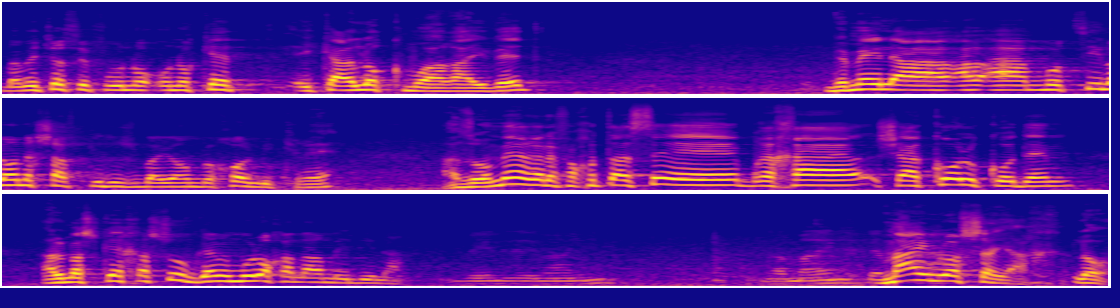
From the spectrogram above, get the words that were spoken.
בבית יוסף הוא, הוא נוקט עיקר לא כמו הרייבד, במילא המוציא לא נחשב קידוש ביום בכל מקרה, אז הוא אומר לפחות תעשה ברכה שהכל קודם על משקה חשוב, גם אם הוא לא חמר מדינה. ואם זה מים? מים לא שייך, לא.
